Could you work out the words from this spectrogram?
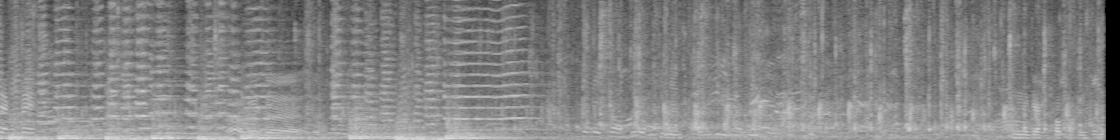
servait. Ah oui, de- de- C'est les tambours qui n'aiment pas le On ne garde pas par ici.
